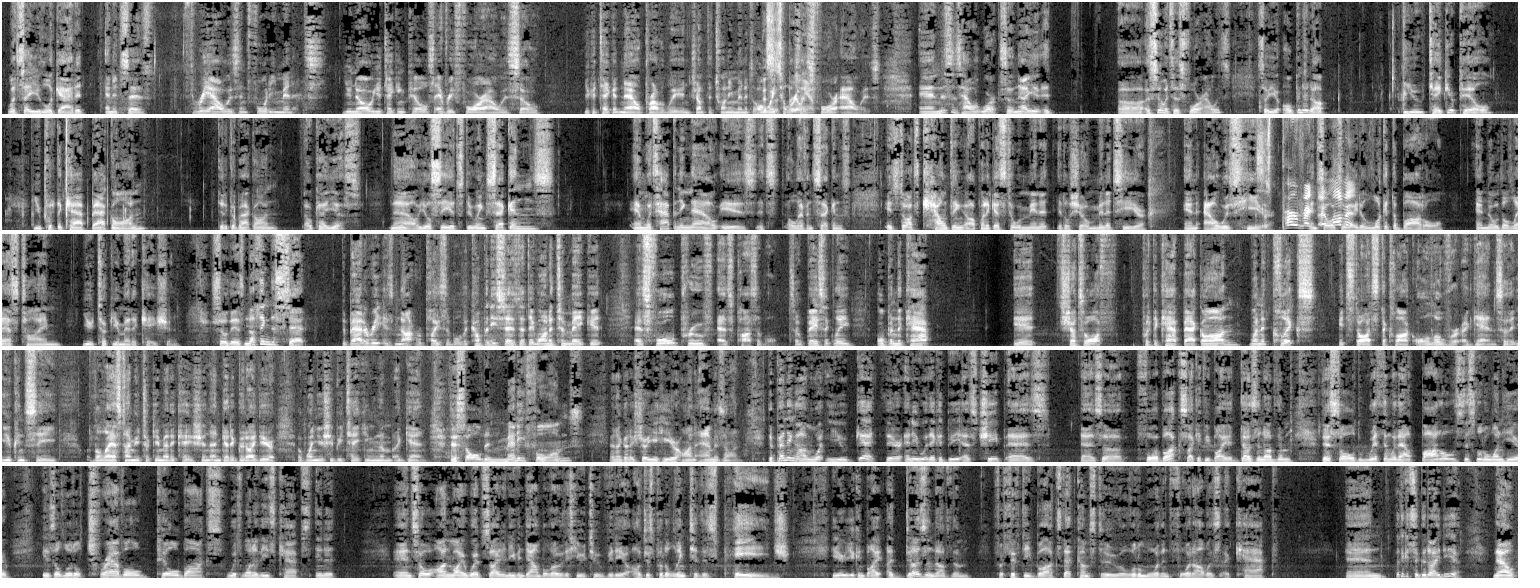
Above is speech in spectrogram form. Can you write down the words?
let's say you look at it and it says three hours and 40 minutes. You know you're taking pills every four hours, so You could take it now probably and jump to 20 minutes, or This wait till it says four hours. And this is how it works. So now you it, uh, assume it says four hours. So you open it up, you take your pill, you put the cap back on. Did it go back on? Okay, yes. Now you'll see it's doing seconds. And what's happening now is it's 11 seconds. It starts counting up. When it gets to a minute, it'll show minutes here and hours here. This is perfect. And so it's a way it. to look at the bottle and know the last time you took your medication. So there's nothing to set. The battery is not replaceable. The company says that they wanted to make it as foolproof as possible. So basically, open the cap, it shuts off, put the cap back on. When it clicks, it starts the clock all over again so that you can see the last time you took your medication and get a good idea of when you should be taking them again. They're sold in many forms and I'm going to show you here on Amazon. Depending on what you get, they're any they could be as cheap as as uh, four bucks. Like if you buy a dozen of them, they're sold with and without bottles. This little one here is a little travel pill box with one of these caps in it. And so on my website and even down below this YouTube video, I'll just put a link to this page. Here you can buy a dozen of them for 50 bucks. That comes to a little more than $4 a cap. And I think it's a good idea. Now,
